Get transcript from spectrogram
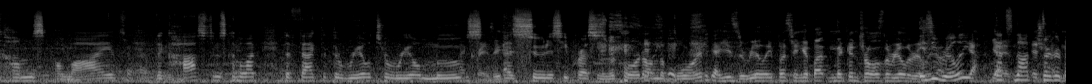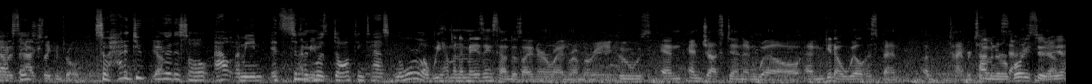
comes alive. The costumes come alive. The fact that the reel-to-reel moves as soon as he presses record on the board. Yeah, he's really pushing a button that controls the reel to reel. Is he really? Yeah, yeah. That's not triggered no, backstage? It's actually controlled. So how did you figure Yeah. this all out? I mean, it's like mean- the most daunting task in the world. We have an amazing sound designer, Ryan Rumery, who's and, and Justin and Will, and you know Will has spent a time or two Time in a recording studio, yeah.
